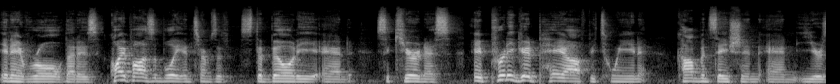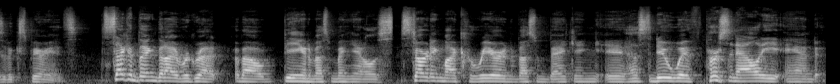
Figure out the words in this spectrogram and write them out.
in a role that is quite possibly, in terms of stability and secureness, a pretty good payoff between compensation and years of experience. Second thing that I regret about being an investment banking analyst, starting my career in investment banking, it has to do with personality and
